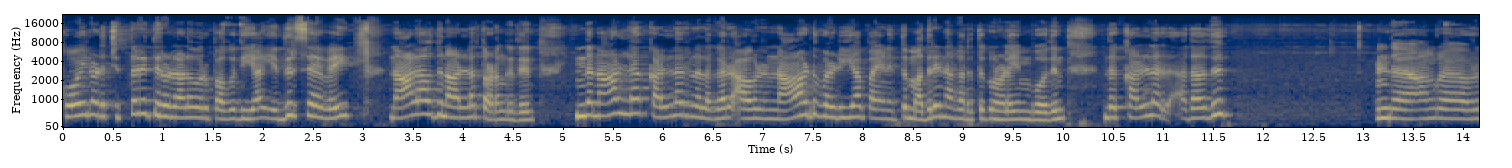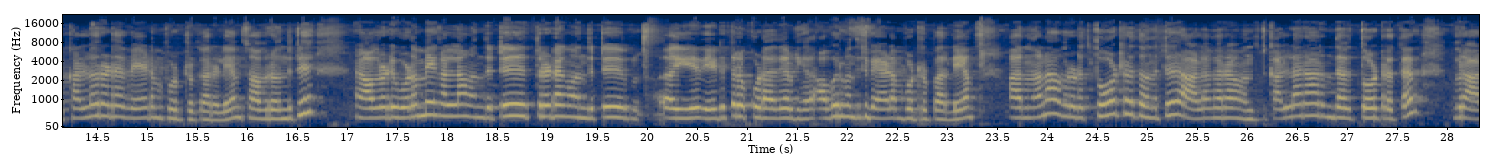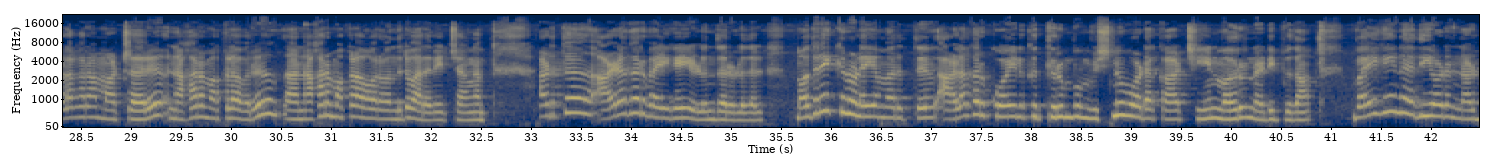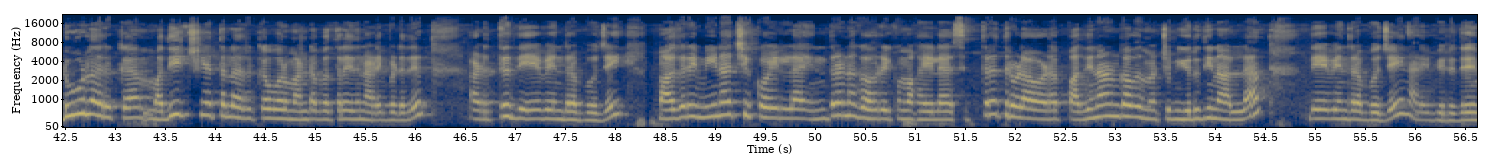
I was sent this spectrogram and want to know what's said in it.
கோயிலோட சித்திரை திருவிழால ஒரு பகுதியா? எதிர் சேவை நாலாவது நாள்ல தொடங்குது. இந்த நாள்ல கள்ளழகர் அவர் நாடு வழியா பயணித்து மதுரை நகரத்துக்கு நுழையும் போது இந்த கள்ளர் அதாவது இந்த அங்கே ஒரு கல்லரோட வேடம் போட்டிருக்காரு இல்லையா? ஸோ அவர் வந்துட்டு அவருடைய உடைமைகள்லாம் வந்துட்டு திருடங்க வந்துட்டு எ- எடுத்துடக்கூடாது அப்படிங்கிற அவர் வந்துட்டு வேடம் போட்டிருப்பார் இல்லையா? அதனால அவரோட தோற்றத்தை வந்துட்டு அழகராக வந்துட்டு கல்லராக இருந்த தோற்றத்தை இவர் அழகராக மாற்றாரு நகர மக்கள் அவர் நகர மக்கள் அவரை வந்துட்டு வரவேற்றாங்க. அடுத்து அழகர் வைகை எழுந்தருளுதல். மதுரைக்கு நுழைய மறுத்து அழகர் கோயிலுக்கு திரும்பும் விஷ்ணுவோட காட்சியின் மறு நடிப்பு தான் வைகை நதியோட நடுவில் இருக்க மதீட்சியத்தில் இருக்க ஒரு மண்டபத்தில் இது நடைபெறுது. அடுத்து தேவேந்திர பூஜை. மதுரை மீனாட்சி கோயில்ல இந்திரனை கௌரிக்கும் வகையில சித்திர திருவிழாவோட பதினான்காவது மற்றும் இறுதி நாளில் தேவேந்திர பூஜை நடைபெறுது.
